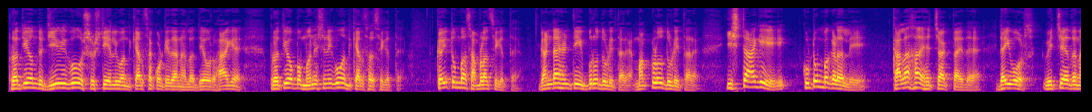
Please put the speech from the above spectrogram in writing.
ಪ್ರತಿಯೊಂದು ಜೀವಿಗೂ ಸೃಷ್ಟಿಯಲ್ಲಿ ಒಂದು ಕೆಲಸ ಕೊಟ್ಟಿದ್ದಾನಲ್ಲ ದೇವರು. ಹಾಗೆ ಪ್ರತಿಯೊಬ್ಬ ಮನುಷ್ಯನಿಗೂ ಒಂದು ಕೆಲಸ ಸಿಗುತ್ತೆ. ಕೈ ತುಂಬ ಸಂಬಳ ಸಿಗುತ್ತೆ. ಗಂಡ, ಹೆಂಡತಿ ಇಬ್ಬರೂ ದುಡಿತಾರೆ. ಮಕ್ಕಳು ದುಡಿತಾರೆ. ಇಷ್ಟಾಗಿ ಕುಟುಂಬಗಳಲ್ಲಿ ಕಲಹ ಹೆಚ್ಚಾಗ್ತಾ ಇದೆ. ಡೈವೋರ್ಸ್, ವಿಚ್ಛೇದನ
